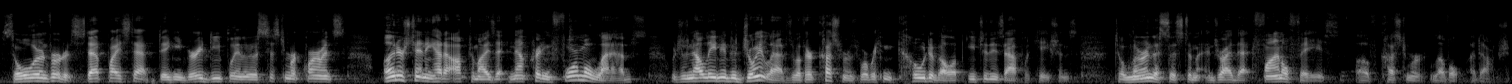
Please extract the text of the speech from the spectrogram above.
solar inverters, step by step, digging very deeply into those system requirements, understanding how to optimize it, now creating formal labs, which is now leading to joint labs with our customers where we can co-develop each of these applications to learn the system and drive that final phase of customer level adoption.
